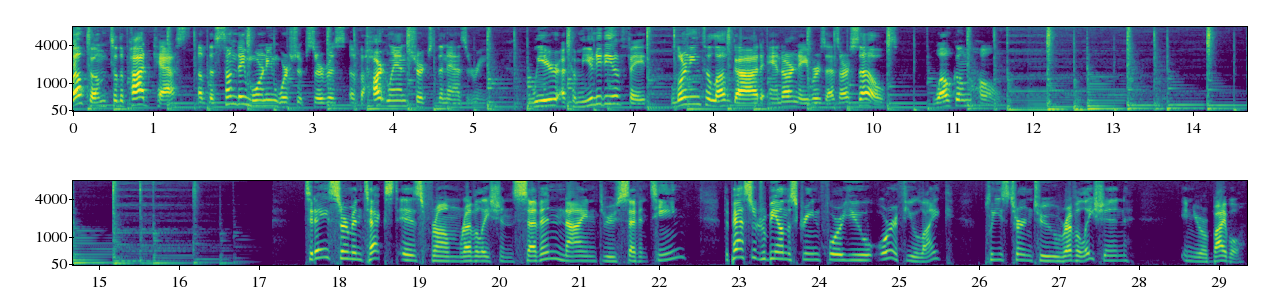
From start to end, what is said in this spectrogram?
Welcome to the podcast of the Sunday morning worship service of the Heartland Church of the Nazarene. We're a community of faith learning to love God and our neighbors as ourselves. Welcome home. Today's sermon text is from Revelation 7 9 through 17. The passage will be on the screen for you, or if you like, please turn to Revelation in your Bible.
